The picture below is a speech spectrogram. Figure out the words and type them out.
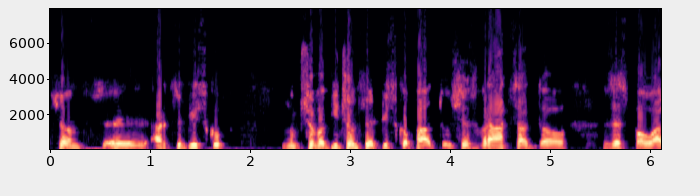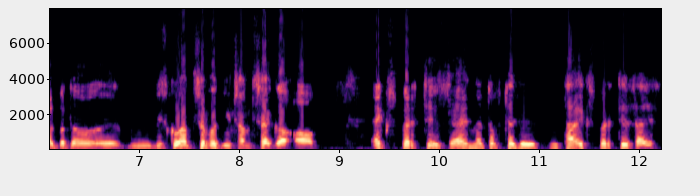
ksiądz e, arcybiskup, przewodniczący episkopatu się zwraca do zespołu albo do biskupa przewodniczącego o ekspertyzę, no to wtedy ta ekspertyza jest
